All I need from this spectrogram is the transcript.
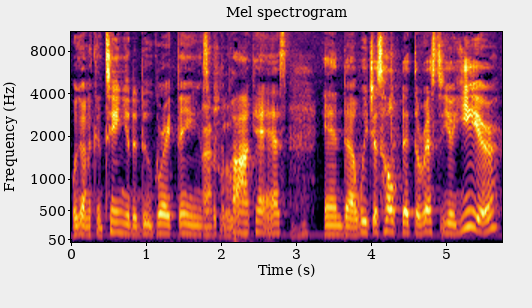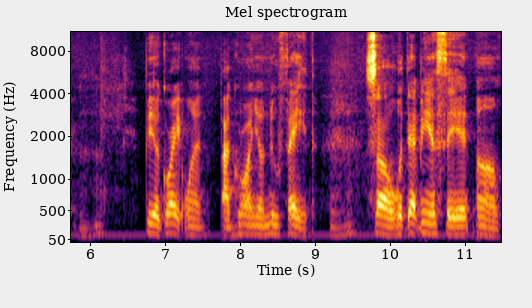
we're going to continue to do great things Absolutely. with the podcast. And uh, we just hope that the rest of your year be a great one by growing your new faith. So, with that being said, um,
